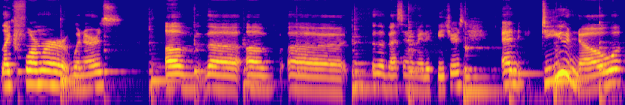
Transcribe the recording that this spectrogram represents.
like former winners of the of uh the best animated features. And do you know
